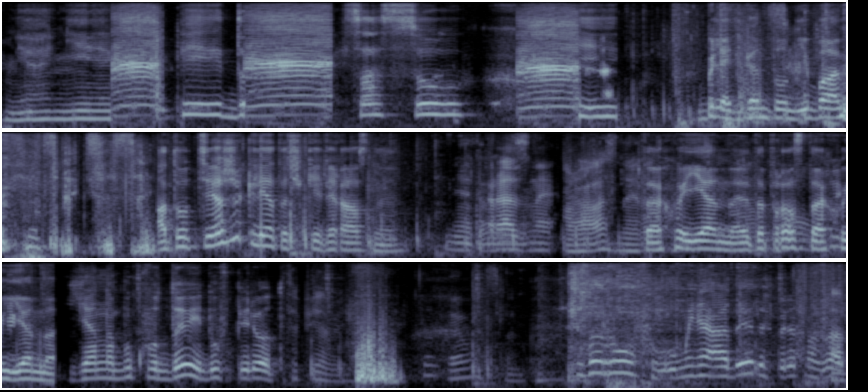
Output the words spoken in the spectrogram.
Я не пиду, сосу. Блять, гандон ебаный. А тут те же клеточки или разные? Нет, это Разные. Разные. Это охуенно, это просто охуенно. Я на букву Д иду вперед. Это первый. Что за рофл? У меня АД это вперед назад.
